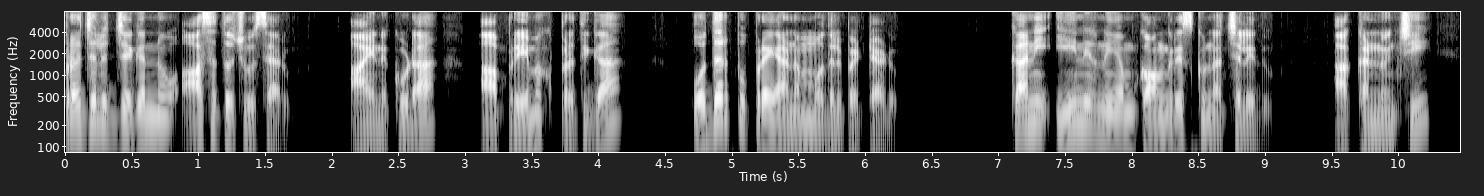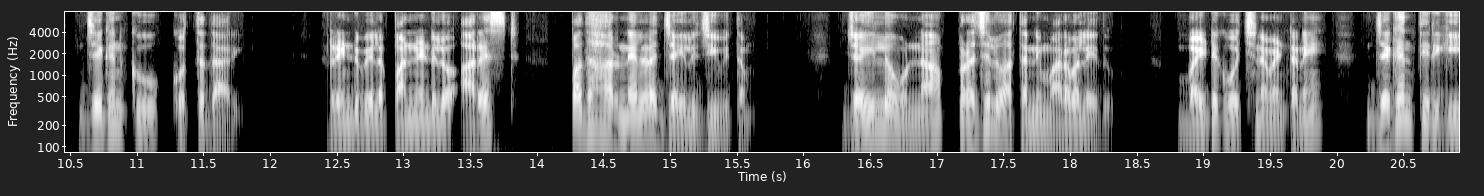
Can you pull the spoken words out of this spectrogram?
ప్రజలు జగన్ను ఆశతో చూశారు. ఆయన కూడా ఆ ప్రేమకు ప్రతిగా ఒదర్పు ప్రయాణం మొదలుపెట్టాడు. కాని ఈ నిర్ణయం కాంగ్రెస్కు నచ్చలేదు. అక్కడ్నుంచి జగన్కు కొత్తదారి రెండువేల పన్నెండులో అరెస్ట్ పదహారు నెలల జైలు జీవితం. జైల్లో ఉన్నా ప్రజలు అతన్ని మరవలేదు. బయటకు వచ్చిన వెంటనే జగన్ తిరిగి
